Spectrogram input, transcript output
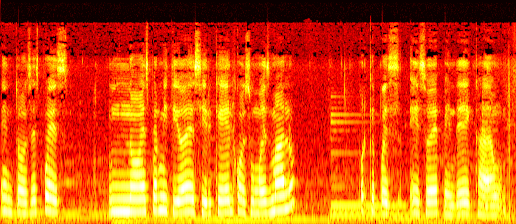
Entonces, pues no es permitido decir que el consumo es malo, porque pues eso depende de cada uno.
